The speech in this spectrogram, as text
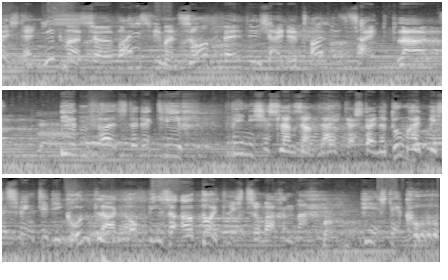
Mr. Enigma Sir weiß, wie man sorgfältig eine tolle Zeit plant. Jedenfalls, Detektiv, bin ich es langsam leid, dass deine Dummheit mich zwingt, dir die Grundlagen auf diese Art deutlich zu machen. Hier ist der Code,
